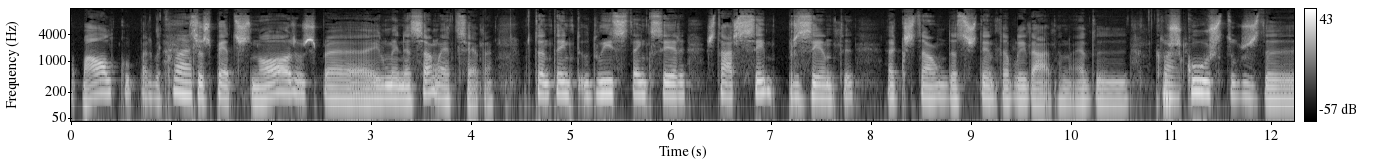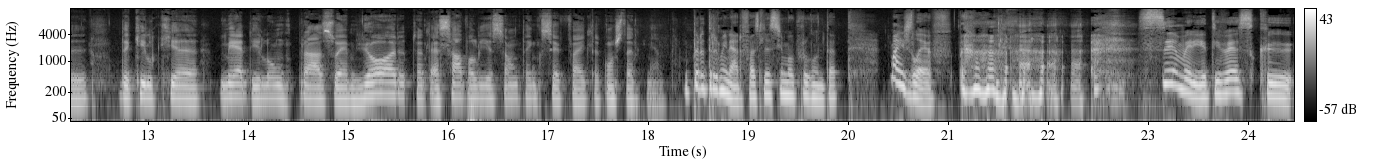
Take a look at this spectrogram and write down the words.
para palco, para claro. os aspectos sonoros, para a iluminação, etc. Portanto, tem, tudo isso tem que ser, estar sempre presente a questão da sustentabilidade, não é? De, claro. dos custos, de, daquilo que a médio e longo prazo é melhor, portanto, essa avaliação tem que ser feita constantemente. E para terminar, faço-lhe assim uma pergunta mais leve. Se a Maria tivesse que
